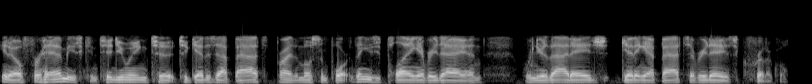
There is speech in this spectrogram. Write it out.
you know, for him, he's continuing to, to get his at bats. Probably the most important thing is he's playing every day. And when you're that age, getting at bats every day is critical.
